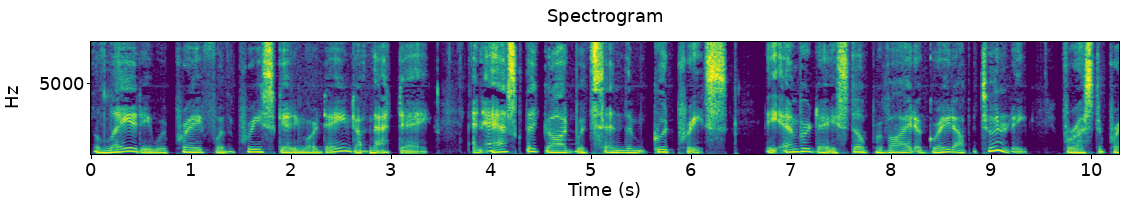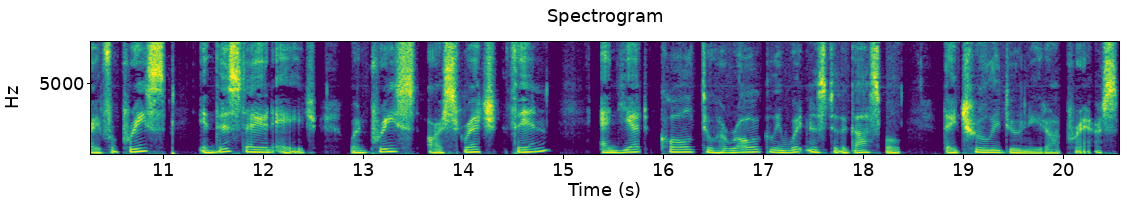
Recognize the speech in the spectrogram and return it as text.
The laity would pray for the priests getting ordained on that day and ask that God would send them good priests. The Ember Days still provide a great opportunity for us to pray for priests in this day and age when priests are stretched thin and yet called to heroically witness to the gospel. They truly do need our prayers.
